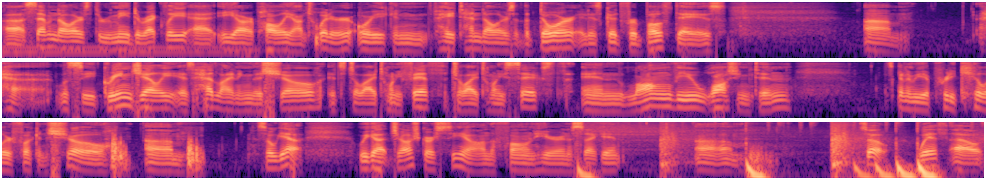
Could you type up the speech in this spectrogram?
Uh, seven dollars through me directly at er Polly on Twitter, or you can pay ten dollars at the door. It is good for both days. Um, let's see, Green Jelly is headlining this show. It's July 25th, July 26th in Longview, Washington. It's going to be a pretty killer fucking show. Um, so, yeah, we got Josh Garcia on the phone here in a second. Um, so, without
